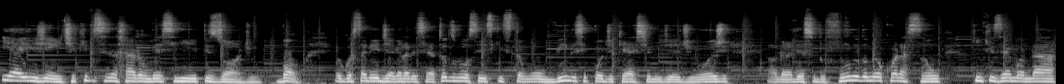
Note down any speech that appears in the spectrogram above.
E aí, gente, o que vocês acharam desse episódio? Bom, eu gostaria de agradecer a todos vocês que estão ouvindo esse podcast no dia de hoje. Eu agradeço do fundo do meu coração. Quem quiser mandar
